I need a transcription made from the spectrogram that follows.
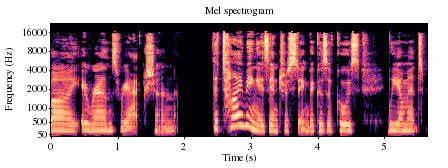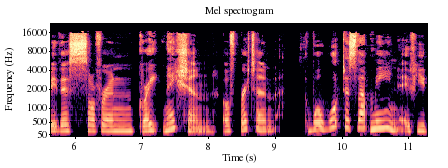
by Iran's reaction. The timing is interesting because, of course, we are meant to be this sovereign great nation of Britain. Well, what does that mean if you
